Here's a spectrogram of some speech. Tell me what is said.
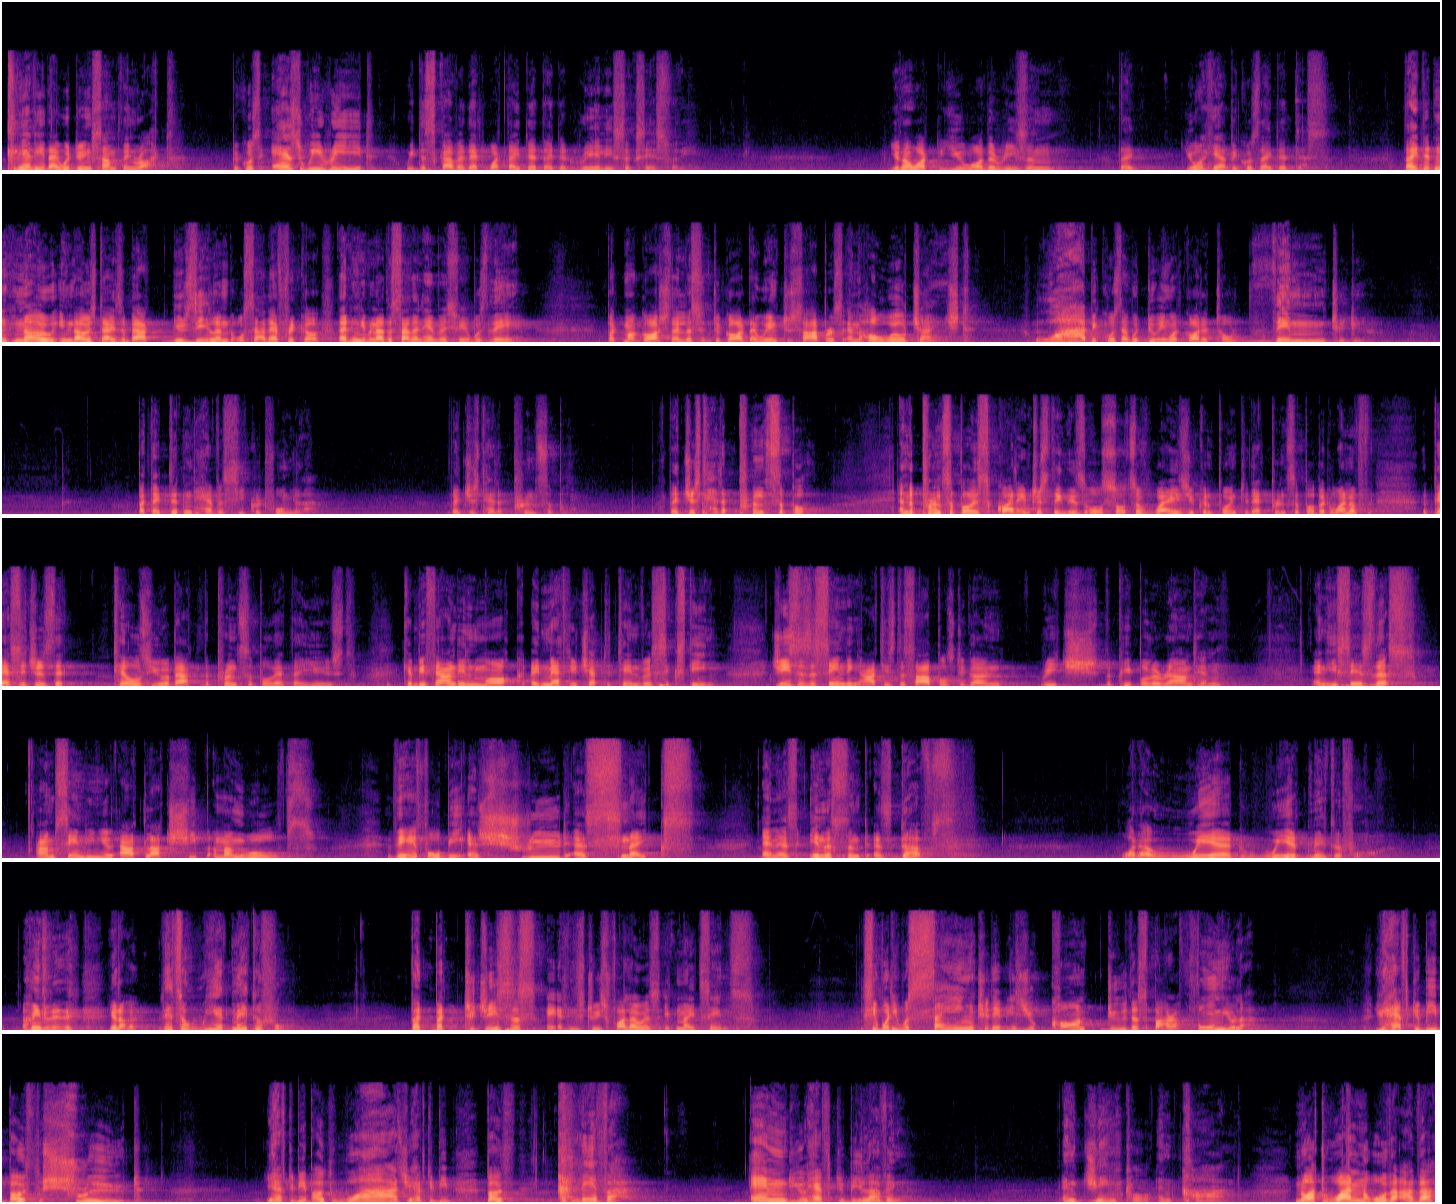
Clearly, they were doing something right. Because as we read, we discover that what they did, they did really successfully. You know what? You are the reason they, you're here because they did this. They didn't know in those days about New Zealand or South Africa. They didn't even know the Southern Hemisphere was there. But my gosh, they listened to God, they went to Cyprus, and the whole world changed. Why? Because they were doing what God had told them to do. But they didn't have a secret formula, they just had a principle. They just had a principle. And the principle is quite interesting. There's all sorts of ways you can point to that principle, but one of the passages that tells you about the principle that they used can be found in Mark in Matthew chapter 10 verse 16. Jesus is sending out his disciples to go and reach the people around him. And he says this, I'm sending you out like sheep among wolves. Therefore be as shrewd as snakes and as innocent as doves. What a weird, weird metaphor. I mean, you know, that's a weird metaphor. But, but to Jesus, at least to his followers, it made sense. See, what he was saying to them is you can't do this by a formula. You have to be both shrewd, you have to be both wise, you have to be both clever, and you have to be loving and gentle and kind. Not one or the other,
